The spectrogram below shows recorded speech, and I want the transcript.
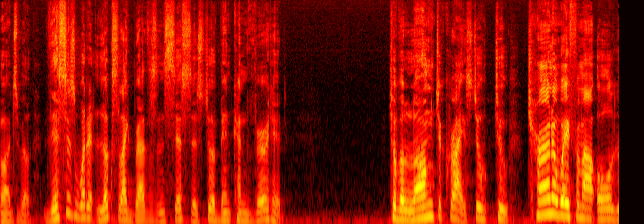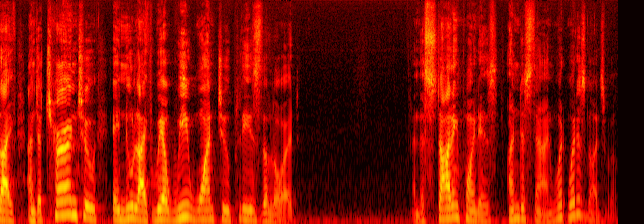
God's will. This is what it looks like, brothers and sisters, to have been converted, to belong to Christ, to, to turn away from our old life and to turn to a new life where we want to please the Lord. And the starting point is understand what, what is God's will,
